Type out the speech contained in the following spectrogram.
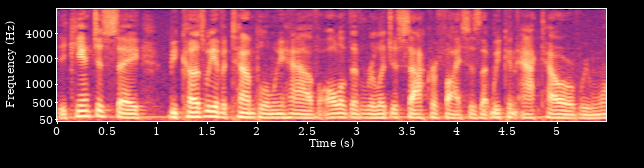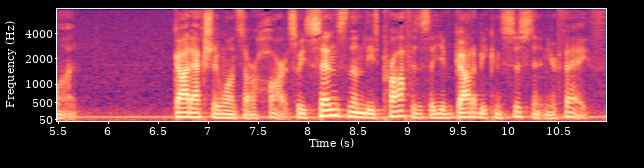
You can't just say, because we have a temple and we have all of the religious sacrifices, that we can act however we want. God actually wants our heart. So he sends them these prophets and says, you've got to be consistent in your faith.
